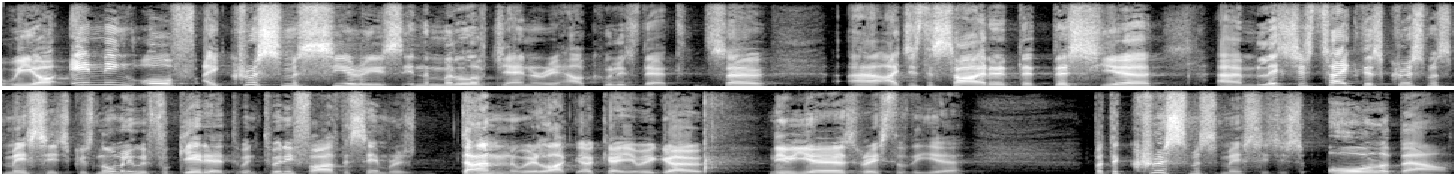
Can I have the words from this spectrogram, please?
We are ending off a Christmas series in the middle of January. How cool is that? So, uh, I just decided that this year, um, let's just take this Christmas message because normally we forget it. When 25 December is done, we're like, okay, here we go. New Year's, rest of the year. But the Christmas message is all about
